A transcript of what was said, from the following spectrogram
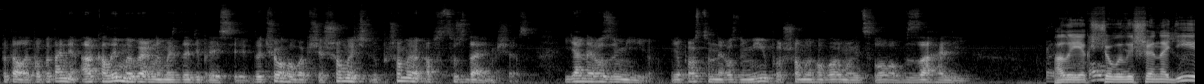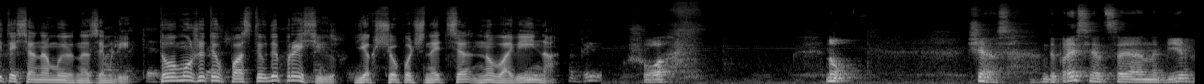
питали по питанню, а коли ми вернемось до депресії? До чого взагалі? Що ми, що ми обсуждаємо зараз? Я не розумію. Я просто не розумію, про що ми говоримо від слова взагалі. Але якщо ви лише надієтеся на мир на землі, то можете впасти в депресію, якщо почнеться нова війна. Що? Ну, ще раз, депресія це набір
